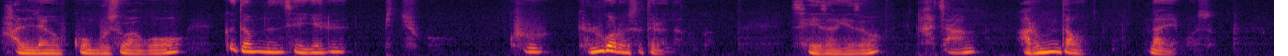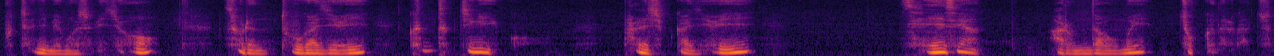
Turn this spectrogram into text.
한량없고 무수하고 끝없는 세계를 비추고 그 결과로서 드러나는 것. 세상에서 가장 아름다운 나의 모습, 부처님의 모습이죠. 32가지의 큰 특징이 있고, 80가지의 세세한 아름다움의 조건을 갖춘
